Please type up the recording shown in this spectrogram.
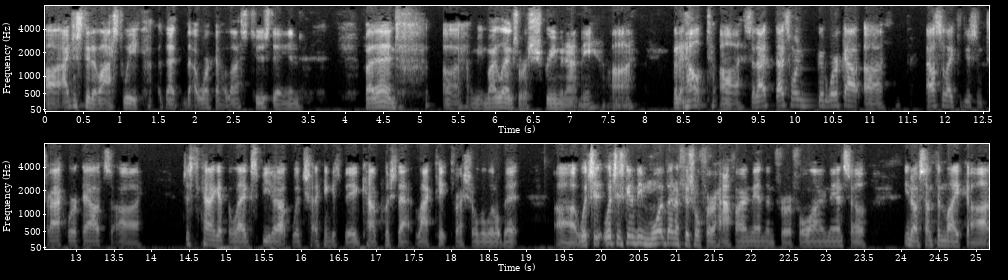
uh, I just did it last week. That that workout last Tuesday, and by the end, uh, I mean my legs were screaming at me. Uh, but it helped. Uh, so that that's one good workout. Uh, I also like to do some track workouts. Just to kind of get the leg speed up, which I think is big, kind of push that lactate threshold a little bit uh, which which is going to be more beneficial for a half Ironman than for a full Ironman. So, you know, something like, uh,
